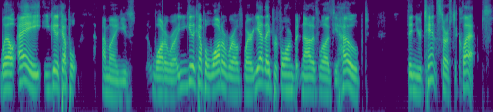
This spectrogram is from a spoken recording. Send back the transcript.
well, a you get a couple. I'm going to use water world You get a couple water worlds where yeah they performed but not as well as you hoped. Then your tent starts to collapse.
